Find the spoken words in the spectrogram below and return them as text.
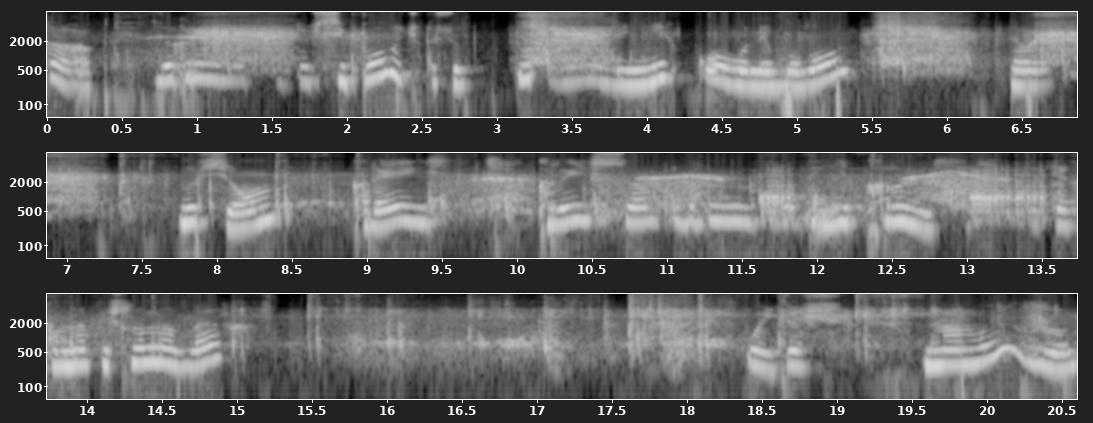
Так, закриємо тут всі полочки, щоб Тут ніби нікого не було. Давай. Ну все. Крей. Криса. Будемо називати її крис. Так як вона пішла наверх. Ой, десь на низу.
